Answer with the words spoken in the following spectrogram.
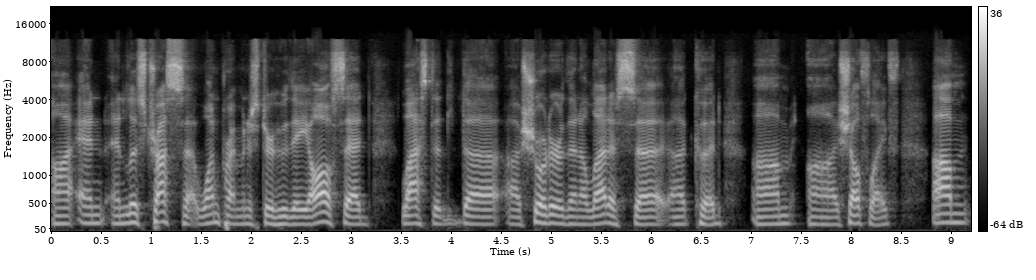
uh, and and Liz Truss, uh, one prime minister who they all said lasted uh, uh, shorter than a lettuce uh, could um, shelf life, um,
